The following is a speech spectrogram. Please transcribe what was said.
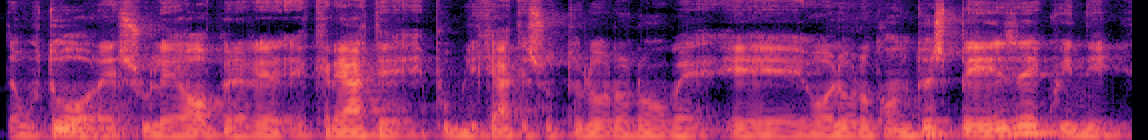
d'autore sulle opere create e pubblicate sotto loro nome e, o a loro conto e spese, quindi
